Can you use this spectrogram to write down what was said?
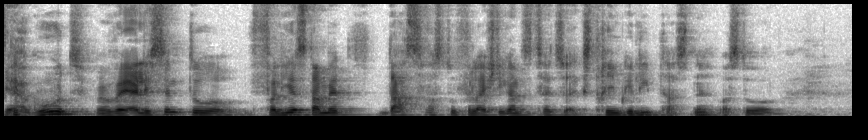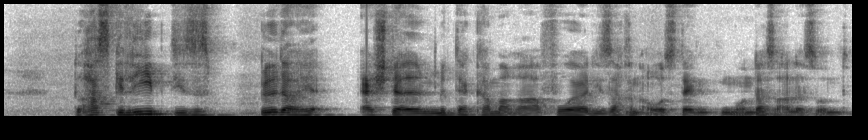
Ja gut, wenn wir ehrlich sind, du verlierst damit das, was du vielleicht die ganze Zeit so extrem geliebt hast, ne? Was du, du hast geliebt, dieses Bilder erstellen mit der Kamera, vorher die Sachen ausdenken und das alles und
